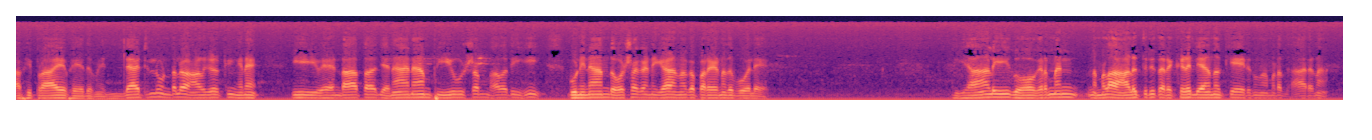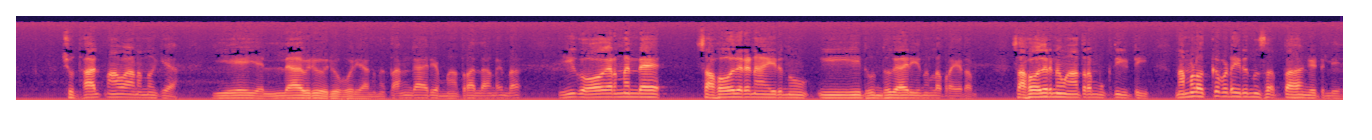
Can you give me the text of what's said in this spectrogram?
അഭിപ്രായ ഭേദം. എല്ലാറ്റിലും ഉണ്ടല്ലോ ആളുകൾക്ക് ഇങ്ങനെ ഈ വേണ്ടാത്ത ജനാനാം പീയൂഷം ഭവതി ഗുണിനാം ദോഷകണിക എന്നൊക്കെ പറയണത് പോലെ. ഇയാൾ ഈ ഗോകർണൻ നമ്മളെ ആളിത്തിരി തിരക്കിടില്ല എന്നൊക്കെയായിരുന്നു നമ്മുടെ ധാരണ. ശുദ്ധാത്മാവാണെന്നൊക്കെയാ. ഏ എല്ലാവരും ഒരുപോലെയാണെന്ന്. തങ്കാര്യം മാത്രമല്ലാണ്ട് എന്താ? ഈ ഗോകർണന്റെ സഹോദരനായിരുന്നു ഈ ധുന്ധുകാരി എന്നുള്ള പ്രേതം. സഹോദരന് മാത്രം മുക്തി കിട്ടി. നമ്മളൊക്കെ ഇവിടെ ഇരുന്ന് സപ്താഹം കേട്ടില്ലേ?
